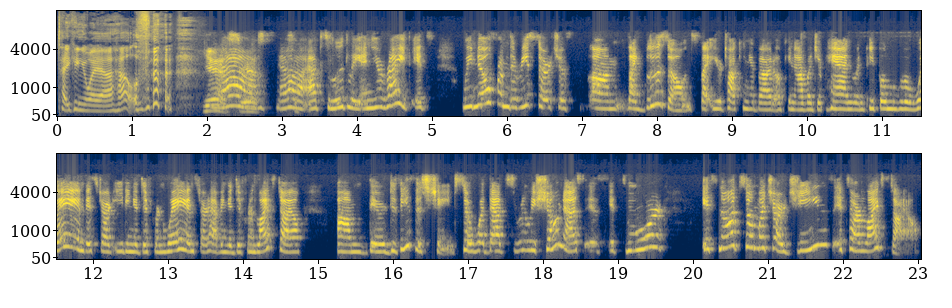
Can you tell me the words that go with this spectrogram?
taking away our health. Yes, yeah, yes. yeah, absolutely. And you're right. It's we know from the research of um, like blue zones that you're talking about Okinawa, Japan, when people move away and they start eating a different way and start having a different lifestyle, um, their diseases change. So what that's really shown us is it's more, it's not so much our genes, it's our lifestyle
